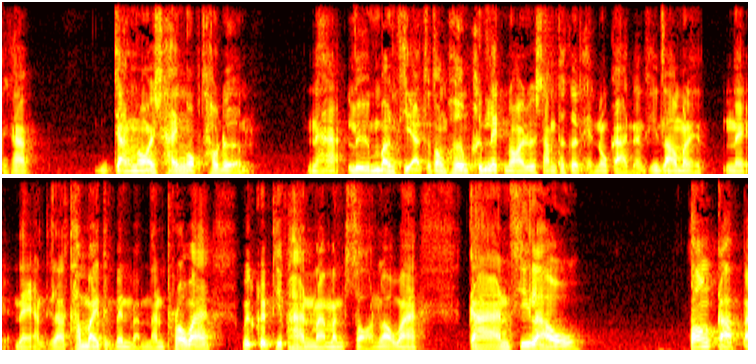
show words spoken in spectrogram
นะครับอย่างน้อยใช้งบเท่าเดิม นะฮะหรือบางทีอาจจะต้องเพิ่มขึ้นเล็กน้อยด้วยซ้ำถ้าเกิดเห็นโอกาสอย่างที่เล่ามาในในในอันที่แล้วทำไมถึงเป็นแบบนั้น เพราะว่าวิกฤตที่ผ่านมามันสอนเราว่า การที่เราต้องกลับไป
